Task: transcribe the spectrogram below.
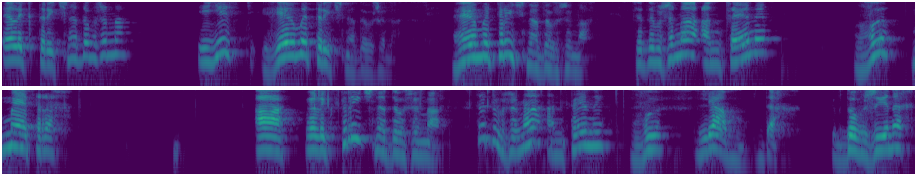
електрична довжина і є геометрична довжина. Геометрична довжина це довжина антени в метрах. А електрична довжина це довжина антени в лямбдах, в довжинах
